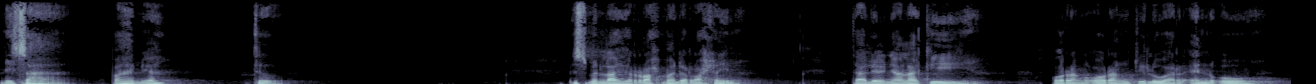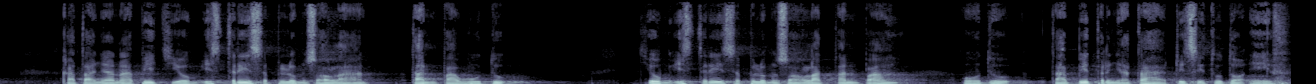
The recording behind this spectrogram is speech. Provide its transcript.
nisa. Paham ya? Itu. Bismillahirrahmanirrahim. Dalilnya lagi orang-orang di luar NU. Katanya Nabi cium istri sebelum sholat tanpa wudhu. Cium istri sebelum sholat tanpa wudhu. Tapi ternyata hadis itu do'if.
